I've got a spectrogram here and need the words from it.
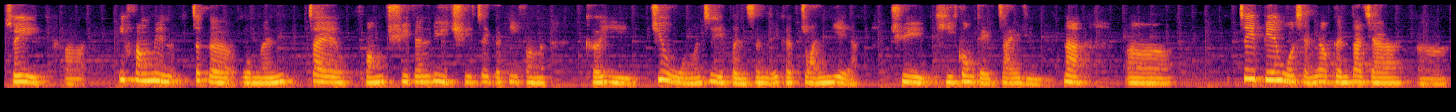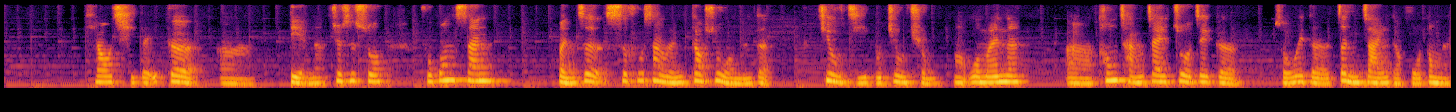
所以啊、一方面这个我们在黄区跟绿区这个地方呢，可以就我们自己本身的一个专业啊，去提供给灾民。那呃这边我想要跟大家呃挑起的一个呃点呢，就是说佛光山本质师父上人告诉我们的。救急不救穷啊！我们呢，呃，通常在做这个所谓的赈灾的活动呢，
